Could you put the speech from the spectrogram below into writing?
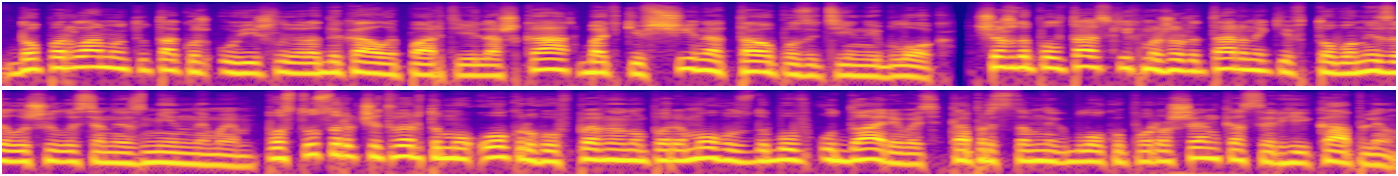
До парламенту також увійшли радикали партії Ляшка, Батьківщина та опозиційний блок. Що ж до полтавських мажоритарників, то вони залишилися незмінними. По 144-му округу впевнену перемогу здобув ударівець та представник блоку Порошенка Сергій Каплін.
